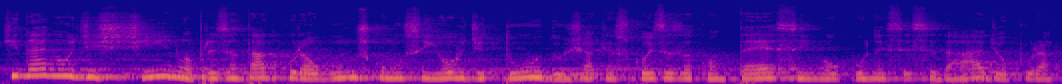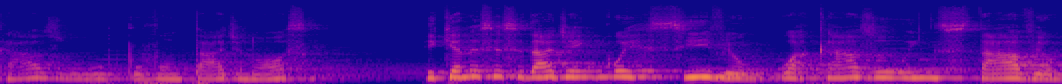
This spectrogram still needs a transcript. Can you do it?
Que nega o destino apresentado por alguns como o senhor de tudo, já que as coisas acontecem ou por necessidade, ou por acaso, ou por vontade nossa? E que a necessidade é incoercível, o acaso instável,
